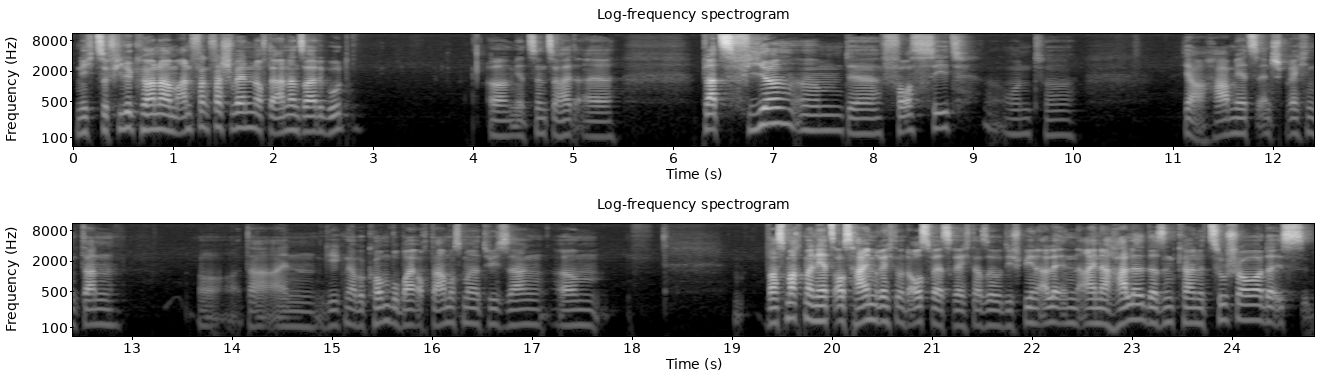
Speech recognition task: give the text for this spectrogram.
nicht zu viele Körner am Anfang verschwenden. Auf der anderen Seite gut. Ähm, jetzt sind sie halt äh, Platz 4, ähm, der Fourth Seed und äh, ja, haben jetzt entsprechend dann da einen Gegner bekommen. Wobei auch da muss man natürlich sagen, ähm, was macht man jetzt aus Heimrecht und Auswärtsrecht? Also die spielen alle in einer Halle, da sind keine Zuschauer, da ist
